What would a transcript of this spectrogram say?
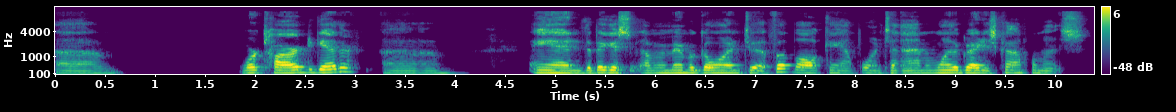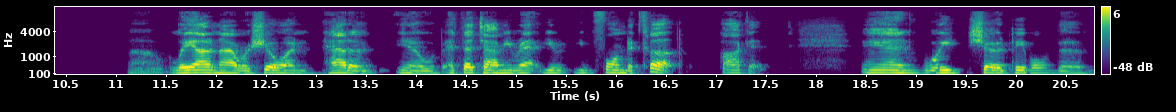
um, worked hard together. Um, and the biggest, I remember going to a football camp one time, and one of the greatest compliments. Uh, Leon and I were showing how to, you know, at that time you ran, you you formed a cup pocket, and we showed people the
